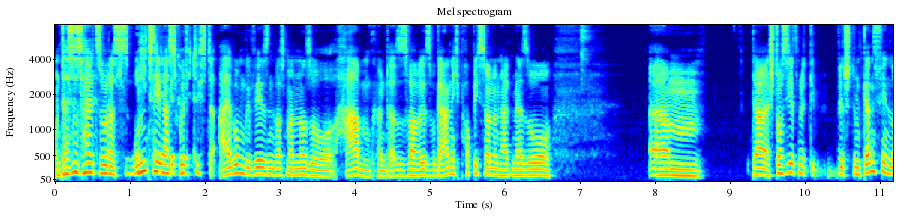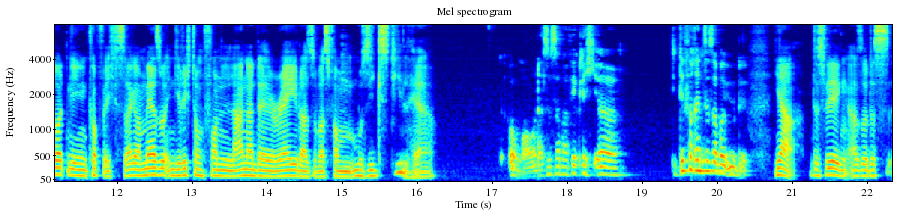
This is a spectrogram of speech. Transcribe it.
Und das ist halt so das un-Taylor Swiftigste Album gewesen, was man nur so haben könnte. Also es war so gar nicht poppig, sondern halt mehr so, ähm, da stoße ich jetzt mit bestimmt ganz vielen Leuten gegen den Kopf, wenn ich das sage, aber mehr so in die Richtung von Lana Del Rey oder sowas vom Musikstil her. Oh wow, das ist aber wirklich, äh, die Differenz ist aber übel. Ja, deswegen, also das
